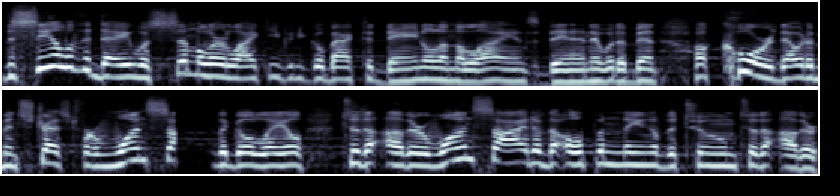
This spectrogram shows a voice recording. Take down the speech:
The seal of the day was similar, like even you go back to Daniel and the lion's den, it would have been a cord that would have been stretched from one side of the golel to the other, one side of the opening of the tomb to the other,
